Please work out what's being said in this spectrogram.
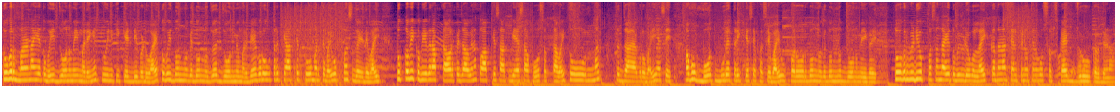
तो अगर मरना है तो भाई जोन में ही मरेंगे, क्यों इनकी केडी बढ़वाए तो भाई दोनों के दोनों जो है जोन में मर गए। अगर वो उतर के आते तो मरते भाई, वो फंस गए थे भाई। तो कभी कभी अगर आप टावर पे जाओगे ना तो आपके साथ भी ऐसा हो सकता है भाई। तो मत जाया करो भाई ऐसे। अब वो बहुत बुरे तरीके से फंसे भाई ऊपर और दोनों के दोनों जोन में ही गए। तो अगर वीडियो पसंद आई तो वीडियो को लाइक कर देना, चैनल पे नो चैनल को सब्सक्राइब ज़रूर कर देना।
